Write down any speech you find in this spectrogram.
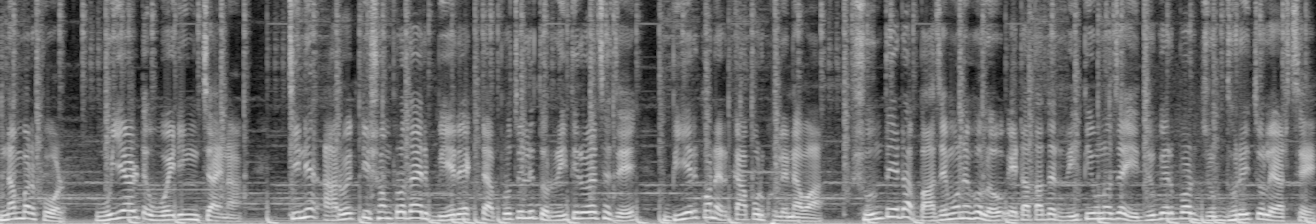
Number four, weird wedding China. চীনের আরও একটি সম্প্রদায়ের বিয়ের একটা প্রচলিত রীতি রয়েছে যে, বিয়ের কনের কাপড় খুলে নেওয়া। শুনতে এটা বাজে মনে হলেও এটা তাদের রীতি অনুযায়ী যুগের পর যুগ ধরেই চলে আসছে।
